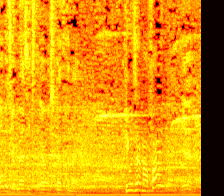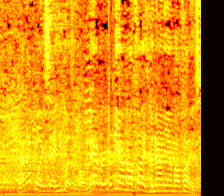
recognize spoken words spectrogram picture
What was your message to Errol Spence tonight? He was at my fight? Yeah. Now that boy said he wasn't gonna never be at my fights, but now he at my fights.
